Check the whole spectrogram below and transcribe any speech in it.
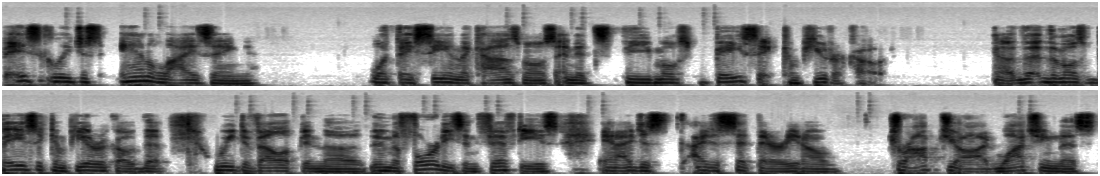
basically just analyzing what they see in the cosmos, and it's the most basic computer code. You the, the most basic computer code that we developed in the in the 40s and 50s, and I just I just sit there, you know, drop jawed watching this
